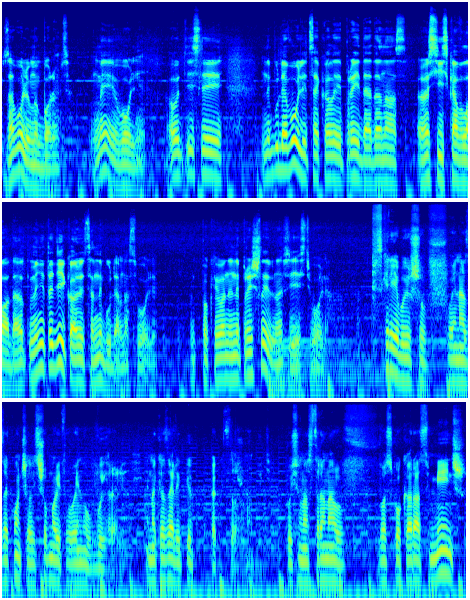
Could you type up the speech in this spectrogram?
За волю ми боремося. Ми вольні. А От якщо не буде волі, це коли прийде до нас російська влада. От мені тоді кажеться, не буде в нас волі. От поки вони не прийшли, в нас є воля. Скорее бы, чтобы война закончилась, чтобы мы эту войну выиграли. И наказали пи***, как это должно быть. Пусть у нас страна в- во сколько раз меньше,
